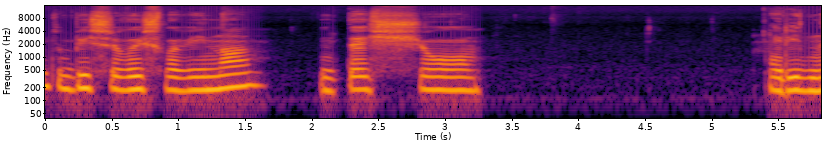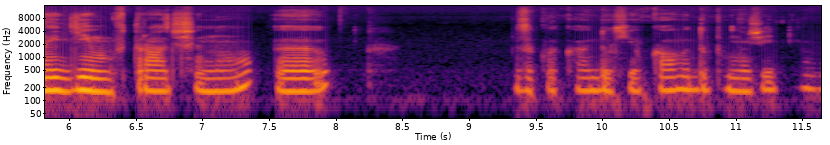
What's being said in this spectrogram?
Ну, Тут більше вийшла війна те, що рідний дім втрачено. Е, Закликаю духів кави, допоможіть нам.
